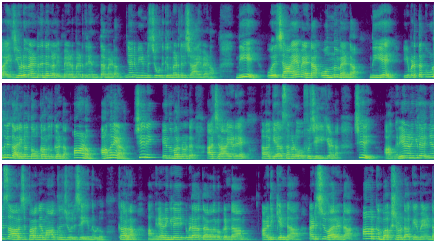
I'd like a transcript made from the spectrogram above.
വൈജിയോട് വേണ്ട നിന്റെ കളി. മേഡം മേഡത്തിന് എന്താ മേഡം? ഞാൻ വീണ്ടും ചോദിക്കുന്നു മേഡത്തിന് ചായ വേണം? നീ ഒരു ചായ വേണ്ട ഒന്നും വേണ്ട. നീയേ ഇവിടുത്തെ കൂടുതൽ കാര്യങ്ങൾ നോക്കാൻ നിൽക്കണ്ട. ആണോ? അങ്ങനെയാണോ? ശരി എന്നും പറഞ്ഞുകൊണ്ട് ആ ചായയുടെ ഗ്യാസ് അങ്ങോട്ട് ഓഫ് ചെയ്യുകയാണ്. ശരി അങ്ങനെയാണെങ്കിൽ ഞാൻ സാറ് പറഞ്ഞാൽ മാത്രം ജോലി ചെയ്യുന്നുള്ളൂ. കാരണം അങ്ങനെയാണെങ്കിൽ ഇവിടെ തറ തുറക്കണ്ട അടിക്കണ്ട അടിച്ചു വാരണ്ട ആർക്കും ഭക്ഷണം ഉണ്ടാക്കുകയും വേണ്ട.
